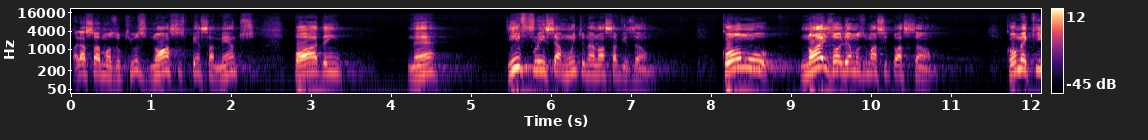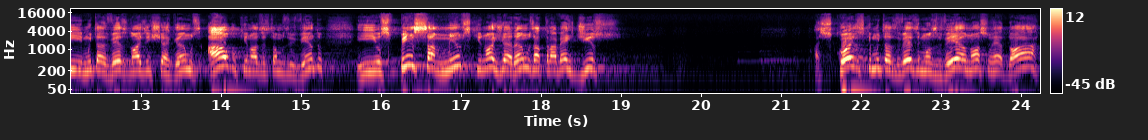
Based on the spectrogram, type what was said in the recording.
Olha só, irmãos, o que os nossos pensamentos podem, né, influenciar muito na nossa visão. Como nós olhamos uma situação, como é que muitas vezes nós enxergamos algo que nós estamos vivendo e os pensamentos que nós geramos através disso. As coisas que muitas vezes irmãos vê ao nosso redor,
